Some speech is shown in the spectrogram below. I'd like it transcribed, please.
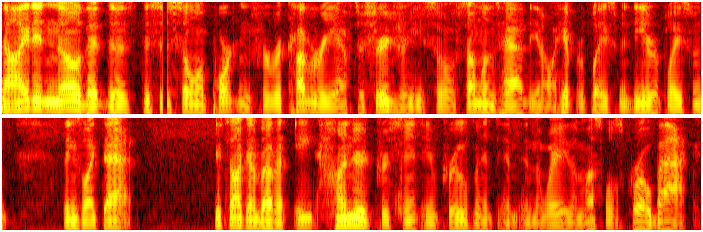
Now, I didn't know that this, this is so important for recovery after surgery. So, if someone's had, you know, a hip replacement, knee replacement, things like that, you're talking about an 800% improvement in, in the way the muscles grow back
